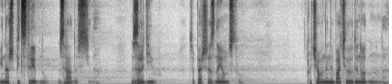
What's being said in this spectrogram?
він аж підстрибнув з радості, да, зрадів. Це перше знайомство. Хоча вони не бачили один одного. Да.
